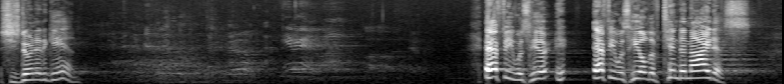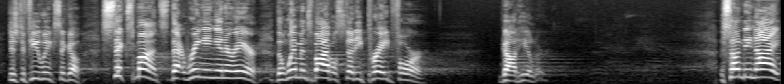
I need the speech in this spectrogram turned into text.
she's doing it again. Effie was, he- Effie was healed of tendonitis just a few weeks ago. Six months, that ringing in her ear. The women's Bible study prayed for her. God healed her. Sunday night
